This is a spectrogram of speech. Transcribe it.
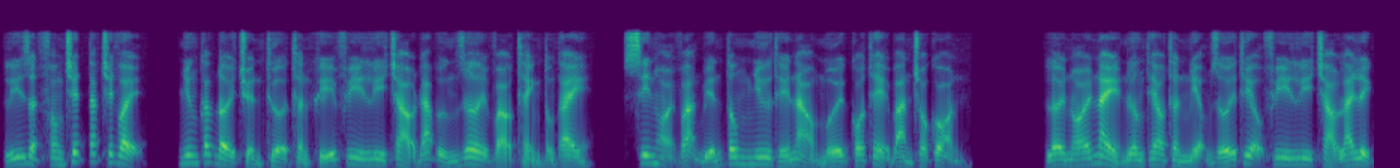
Lý giật phong chết tắc chết vậy, nhưng các đời chuyển thừa thần khí phi ly trào đáp ứng rơi vào thành tổng tay, xin hỏi vạn biến tông như thế nào mới có thể ban cho còn? Lời nói này nương theo thần niệm giới thiệu phi ly trào lai lịch,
